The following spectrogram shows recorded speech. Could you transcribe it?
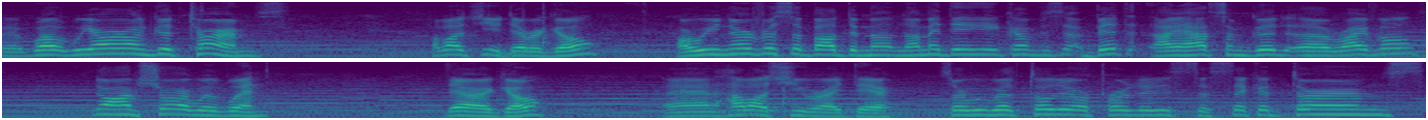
uh, well, we are on good terms. How about you? There we go. Are we nervous about the nominating a bit? I have some good uh, rivals. No, I'm sure I will win. There I go. And how about you right there? So we will totally approach the second terms.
